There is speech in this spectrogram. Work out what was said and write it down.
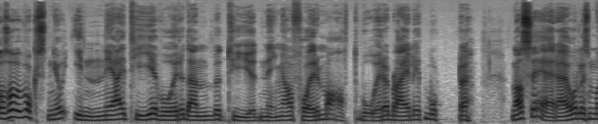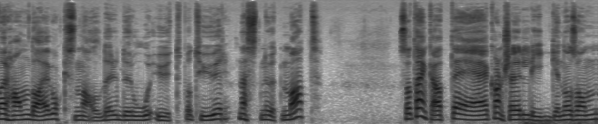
Og så vokste han jo inn i ei tid hvor den betydninga for matbordet blei litt borte. Men da ser jeg jo liksom når han da i voksen alder dro ut på tur nesten uten mat, så tenker jeg at det kanskje ligger noe sånn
